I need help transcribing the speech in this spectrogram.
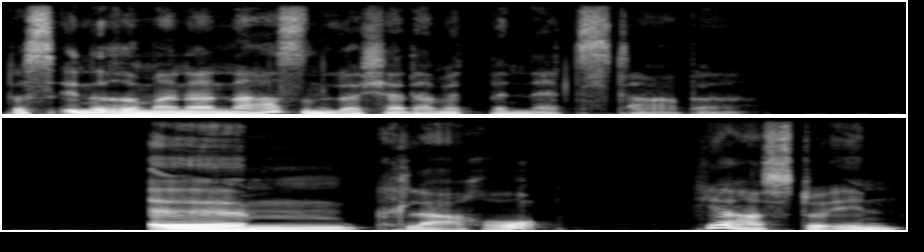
das Innere meiner Nasenlöcher damit benetzt habe. Ähm, Claro, hier hast du ihn.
